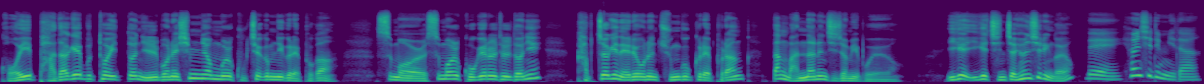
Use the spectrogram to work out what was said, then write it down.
거의 바닥에 붙어 있던 일본의 10년물 국채금리 그래프가 스멀 스멀 고개를 들더니 갑자기 내려오는 중국 그래프랑 딱 만나는 지점이 보여요. 이게 이게 진짜 현실인가요? 네, 현실입니다.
